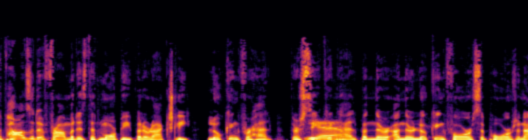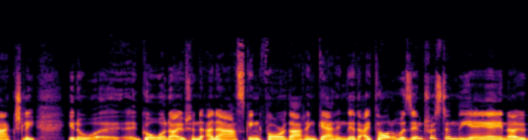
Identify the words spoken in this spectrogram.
the positive from it is that more people are actually looking for help. They're seeking Yeah. help and they're and they're looking for support and actually, you know, uh, going out and, and asking for that and getting that. I thought it was interesting the AA now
